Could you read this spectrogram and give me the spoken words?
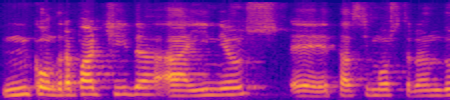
Em contrapartida, a Ineos está é, tá se mostrando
